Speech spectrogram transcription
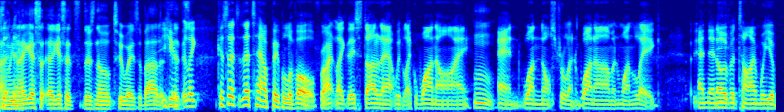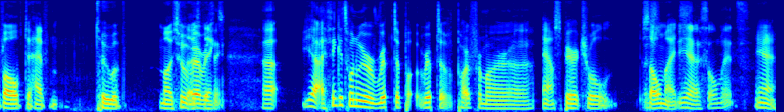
I mean, I guess I guess it's there's no two ways about it. You, It's- like, because that's that's how people evolve, right? Like they started out with like one eye Mm. and one nostril and one arm and one leg, and then over time we evolved to have two of most two of of everything. Uh, yeah, I think it's when we were ripped ap- ripped apart from our uh, Our spiritual soulmates. yeah soulmates. yeah.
